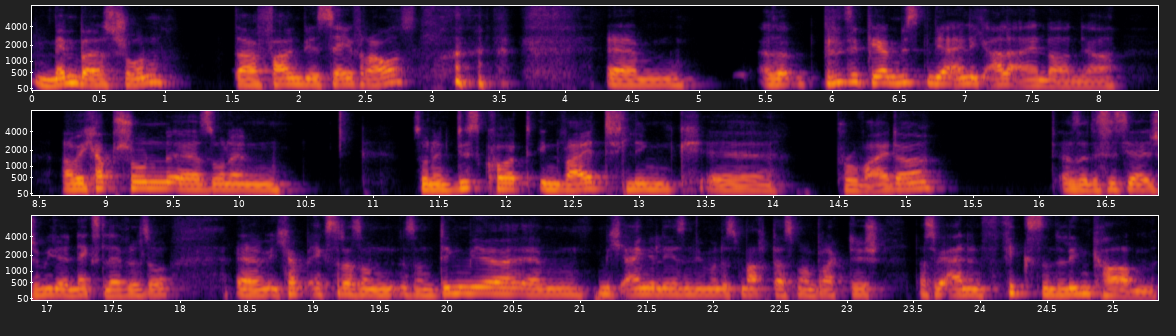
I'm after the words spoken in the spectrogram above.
Members schon. Da fallen wir safe raus. ähm, also prinzipiell müssten wir eigentlich alle einladen, ja. Aber ich habe schon äh, so einen, so einen Discord-Invite-Link-Provider. Äh, also das ist ja schon wieder Next Level so. Ähm, ich habe extra so ein, so ein Ding mir ähm, mich eingelesen, wie man das macht, dass man praktisch, dass wir einen fixen Link haben,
